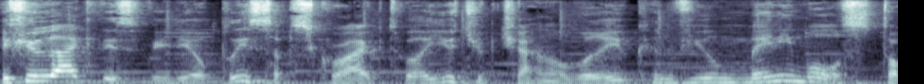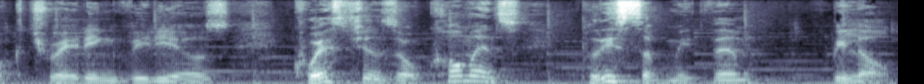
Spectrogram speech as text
If you like this video, please subscribe to our YouTube channel where you can view many more stock trading videos. Questions or comments, please submit them below.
